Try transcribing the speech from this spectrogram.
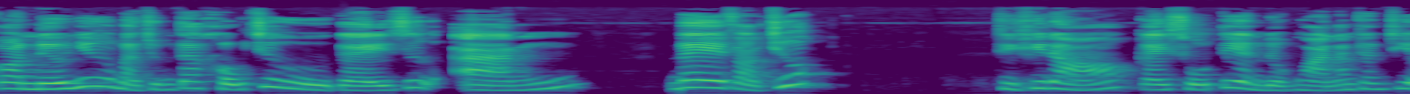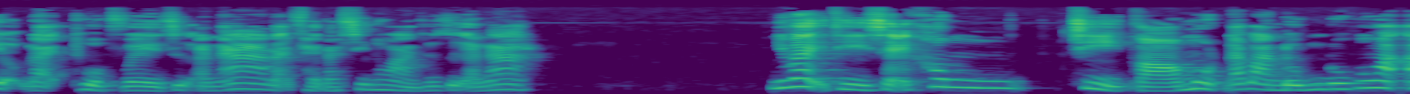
Còn nếu như mà chúng ta khấu trừ cái dự án B vào trước thì khi đó cái số tiền được hoàn 500 triệu lại thuộc về dự án A lại phải là xin hoàn cho dự án A. Như vậy thì sẽ không chỉ có một đáp án đúng đúng không ạ?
